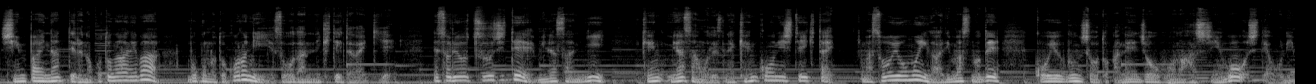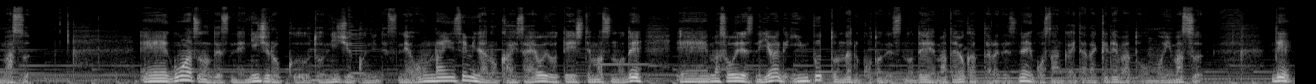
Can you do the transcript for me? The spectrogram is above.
心配になっているようなことがあれば、僕のところに相談に来ていただき、でそれを通じて皆さんにけん皆さんをですね健康にしていきたい、まあ、そういう思いがありますのでこういう文章とかね情報の発信をしております。えー、5月のですね、26と29にですね、オンラインセミナーの開催を予定してますので、えー、まあそういうですね、いわゆるインプットになることですので、またよかったらですね、ご参加いただければと思います。で、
